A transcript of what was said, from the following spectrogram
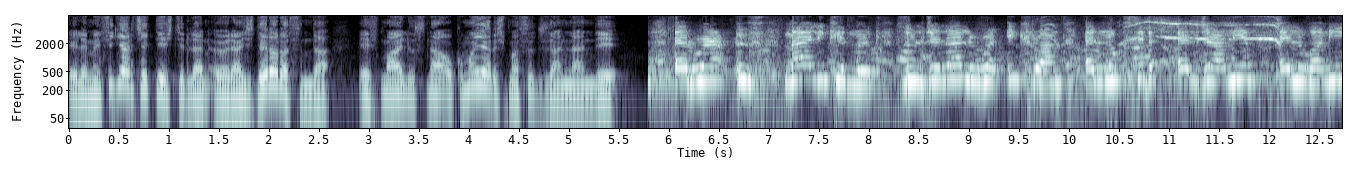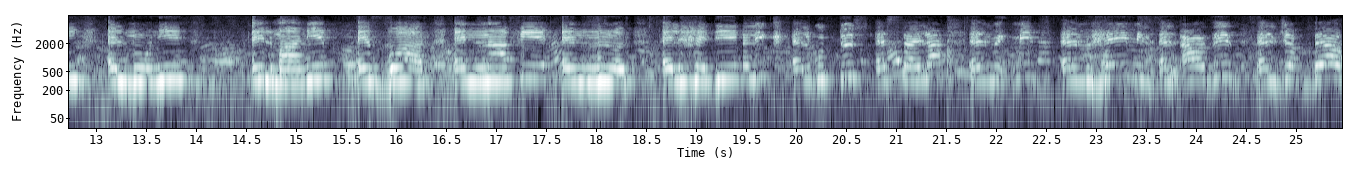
Elemesi gerçekleştirilen öğrenciler arasında Esmaül Hüsna okuma yarışması düzenlendi. الرؤوف مالك الملك ذو الجلال والإكرام المقصد الجميع الغني المغني المانع الضار النافع النور الهدي الملك القدوس السلام المؤمن المهيمن العزيز الجبار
